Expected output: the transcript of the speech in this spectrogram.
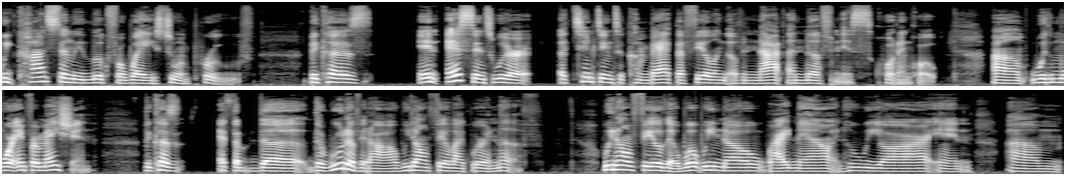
we constantly look for ways to improve because in essence we're attempting to combat the feeling of not enoughness, quote unquote, um, with more information. Because at the, the the root of it all, we don't feel like we're enough. We don't feel that what we know right now and who we are and um,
